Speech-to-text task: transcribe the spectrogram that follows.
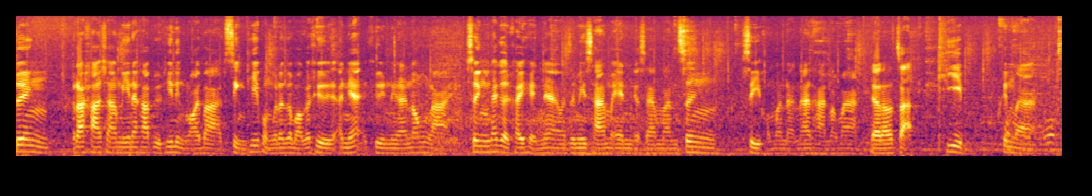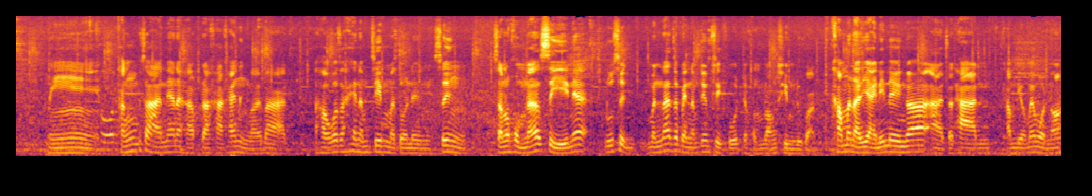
ซึ่ง ราคาชามนี้นะครับอยู่ที่ 100 บาท สิ่งที่ผมกำลังจะบอกก็คือ อันนี้คือเนื้อน่องลาย ซึ่งถ้าเกิดใครเห็นเนี่ยมันจะมีแซมเอ็นกับแซมมัน ซึ่งสีของมันน่ะน่าทานมากๆ เดี๋ยวเราจะคีบขึ้นมา นี่ทั้งจานเนี่ยนะครับราคาแค่ 100 บาทเขาก็จะให้น้ำจิ้มมาตัวหนึ่งซึ่งสำหรับผมนะสีเนี่ยรู้สึกมันน่าจะเป็นน้ำจิ้มซีฟู้ดแต่ผมลองชิมดูก่อนคำมันอาจใหญ่นิดนึงก็อาจจะทานคำเดียวไม่หมดเนาะ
